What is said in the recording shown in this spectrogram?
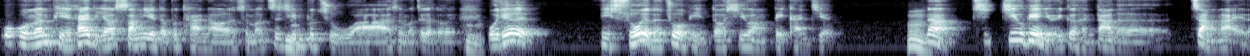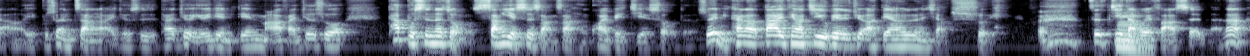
我我们撇开比较商业的不谈好了，什么资金不足啊，嗯、什么这个东西，嗯、我觉得你所有的作品都希望被看见。嗯，那纪纪录片有一个很大的障碍啦，也不算障碍，就是它就有一点点麻烦，就是说它不是那种商业市场上很快被接受的，所以你看到大家一听到纪录片就觉得啊，等下会不会很想睡？这经常会发生的。嗯、那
